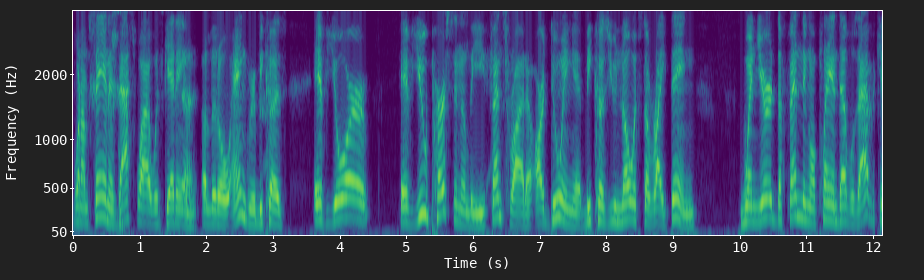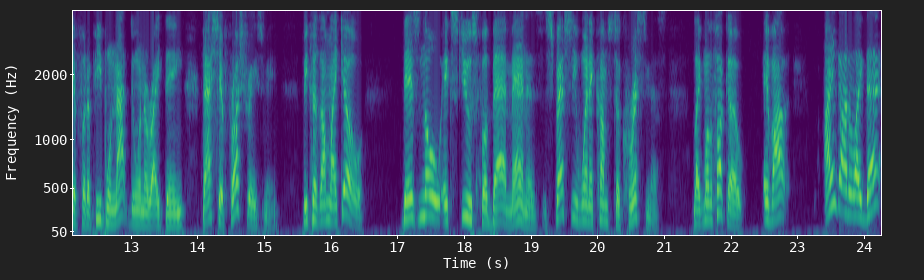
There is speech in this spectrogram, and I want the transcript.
what I'm saying is that's why I was getting Yeah. a little angry because if you're if you personally fence rider are doing it because you know it's the right thing, when you're defending or playing devil's advocate for the people not doing the right thing, that shit frustrates me because I'm like, yo, there's no excuse for bad manners, especially when it comes to Christmas. Like motherfucker, if I I ain't got it like that.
